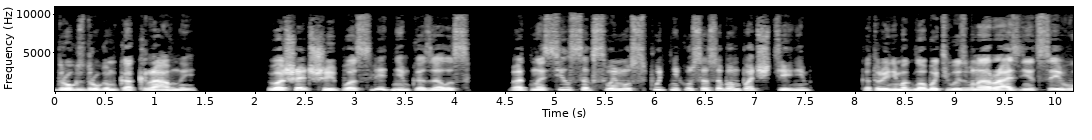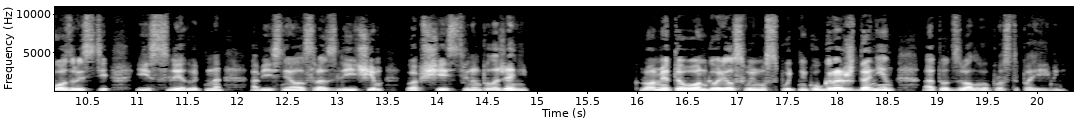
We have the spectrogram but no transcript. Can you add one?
друг с другом как равные, вошедший последним, казалось, относился к своему спутнику с особым почтением, которое не могло быть вызвано разницей в возрасте и, следовательно, объяснялось различием в общественном положении. Кроме того, он говорил своему спутнику «гражданин», а тот звал его просто по имени.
